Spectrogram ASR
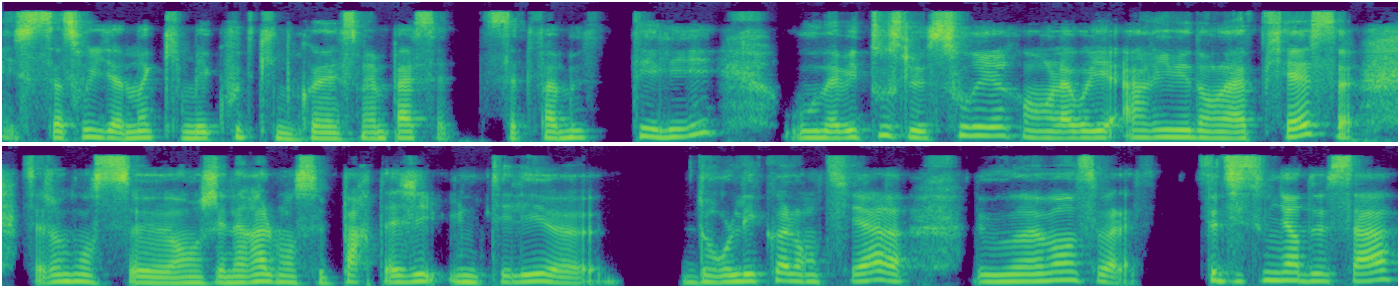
et trouve, il y en a qui m'écoutent, qui ne connaissent même pas cette, cette, fameuse télé, où on avait tous le sourire quand on la voyait arriver dans la pièce, sachant qu'en général, on se partageait une télé euh, dans l'école entière. Donc vraiment, voilà, petit souvenir de ça.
